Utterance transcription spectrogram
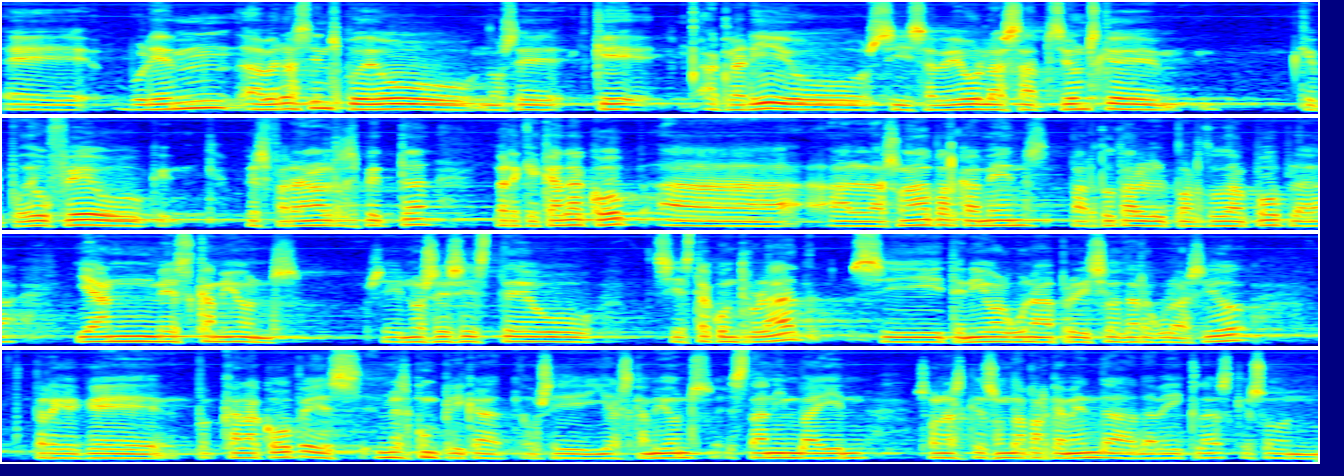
Eh, volíem a veure si ens podeu, no sé, què aclarir o si sabeu les accions que, que podeu fer o que, que es faran al respecte perquè cada cop a, a la zona d'aparcaments per, tot el, per tot el poble hi han més camions. O sigui, no sé si, esteu, si està controlat, si teniu alguna previsió de regulació, perquè que cada cop és més complicat. O sigui, I els camions estan invaint zones que són d'aparcament de, de vehicles que són...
